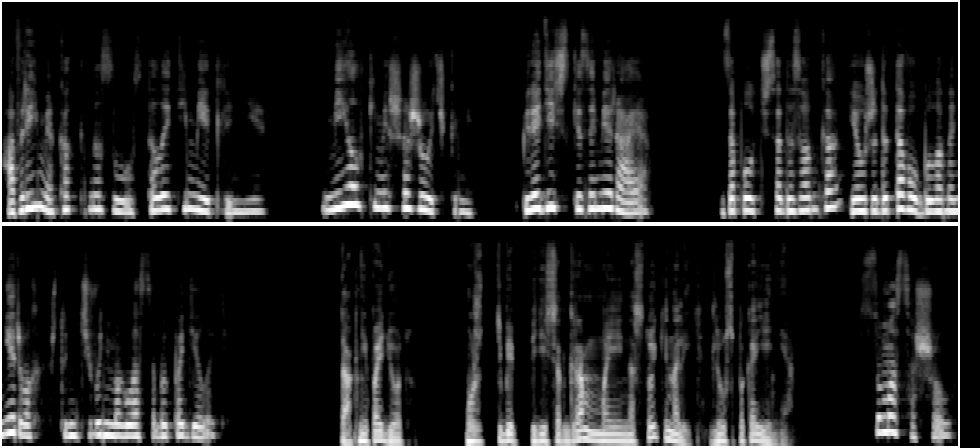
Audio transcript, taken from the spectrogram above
А время, как назло, стало идти медленнее, мелкими шажочками, периодически замирая. За полчаса до звонка я уже до того была на нервах, что ничего не могла с собой поделать. «Так не пойдет. Может, тебе 50 грамм моей настойки налить для успокоения?» С ума сошел.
